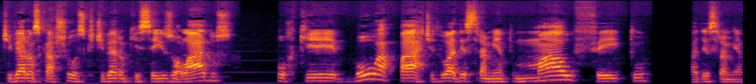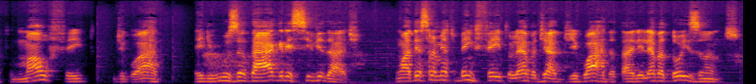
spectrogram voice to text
tiveram os cachorros que tiveram que ser isolados, porque boa parte do adestramento mal feito, adestramento mal feito de guarda, ele usa da agressividade. Um adestramento bem feito leva de, de guarda, tá? Ele leva dois anos.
